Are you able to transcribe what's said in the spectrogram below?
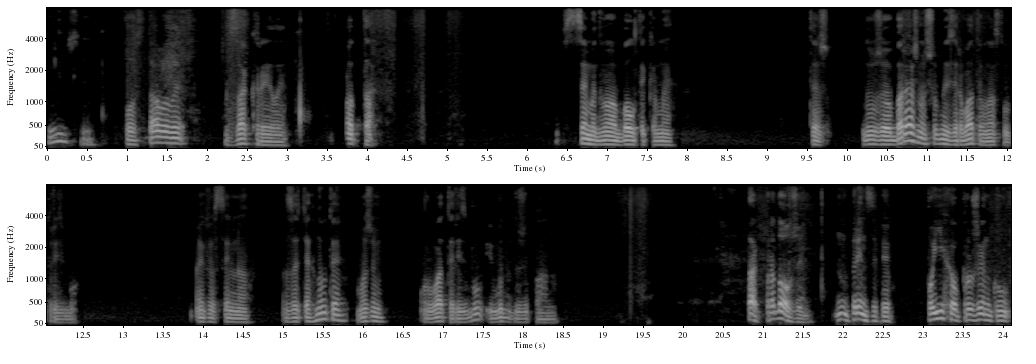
І все. Поставили, закрили. От так. З цими двома болтиками теж дуже обережно, щоб не зірвати у нас тут різьбу. Якщо сильно затягнути, можемо урвати різьбу і буде дуже погано. Так, продовжуємо. Ну, в принципі, поїхав пружинку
